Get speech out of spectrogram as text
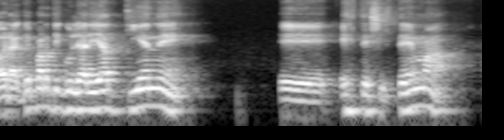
Ahora, ¿qué particularidad tiene eh, este sistema?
